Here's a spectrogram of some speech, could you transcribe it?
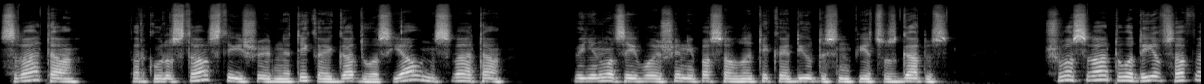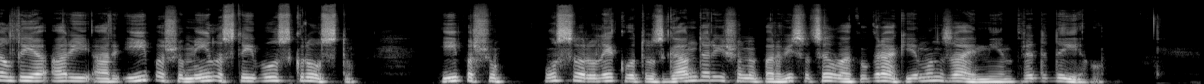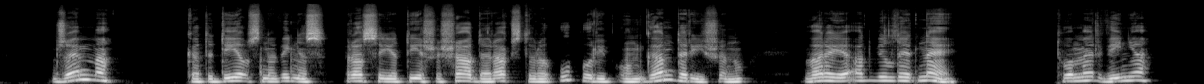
svētā, par kuru stāstīšu, ir ne tikai gados jauna svētā, viņa nodzīvoja šī pasaulē tikai 25 gadus. Šo svēto Dievs apveltīja arī ar īpašu mīlestību uz krustu, īpašu uzsvaru liekot uz gandarīšanu par visu cilvēku grēkiem un zaimiem pret Dievu. Džemma, kad Dievs no viņas prasīja tieši šāda rakstura upuri un gandarīšanu, varēja atbildēt nē. Tomēr viņa,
